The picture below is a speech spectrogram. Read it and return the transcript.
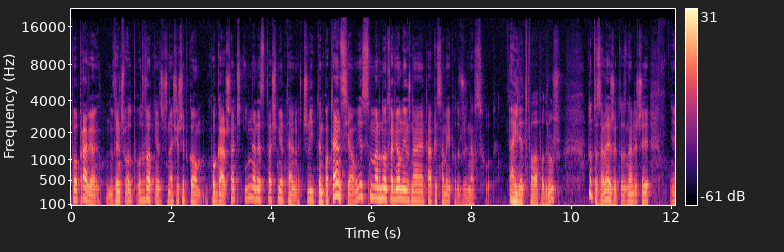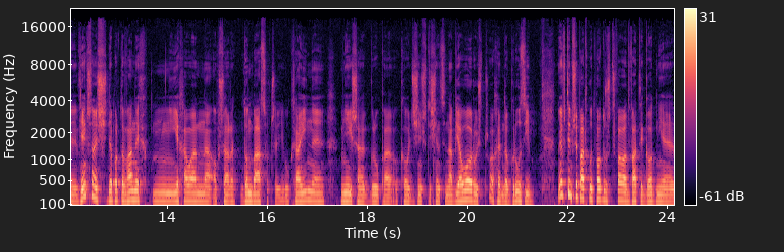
poprawia. Wręcz odwrotnie, zaczyna się szybko pogarszać i narasta śmiertelność. Czyli ten potencjał jest marnotrawiony już na etapie samej podróży na wschód. A ile trwała podróż? No to zależy, to znaczy y, większość deportowanych mm, jechała na obszar Donbasu, czyli Ukrainy, mniejsza grupa, około 10 tysięcy na Białoruś, trochę do Gruzji. No i w tym przypadku podróż trwała dwa tygodnie,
